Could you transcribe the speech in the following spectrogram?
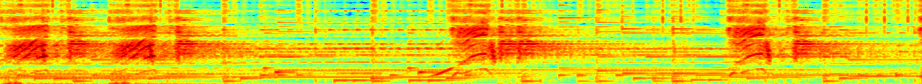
啊啊！停！停！停！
